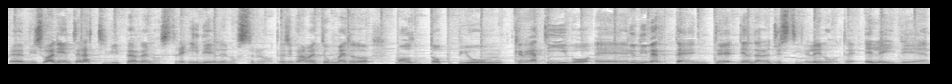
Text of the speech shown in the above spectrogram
eh, visuali e interattivi per le nostre idee, le nostre note. Sicuramente un metodo molto più creativo e più divertente di andare a gestire le note e le idee.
